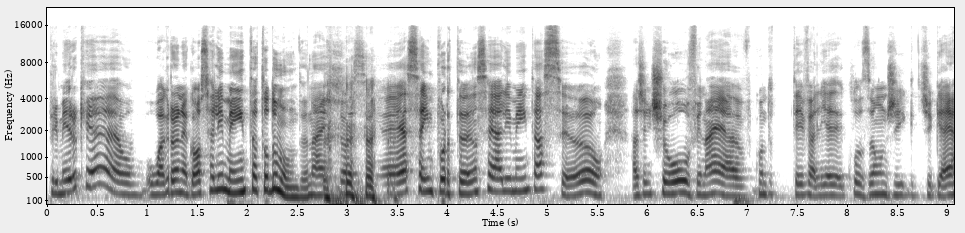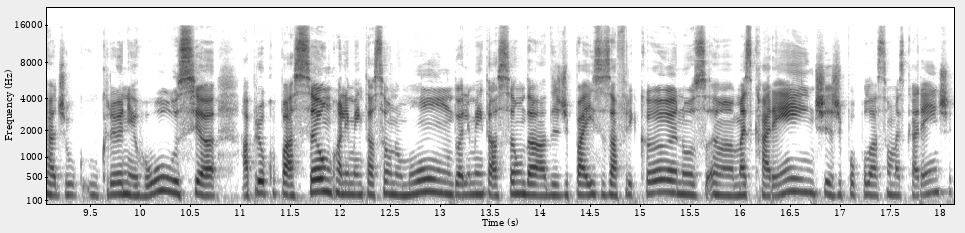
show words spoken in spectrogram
primeiro que é, o, o, agronegócio alimenta todo mundo, né? Então, assim, essa importância é a alimentação. A gente ouve, né, quando teve ali a eclosão de, de guerra de Ucrânia e Rússia, a preocupação com a alimentação no mundo, a alimentação da, de, de países africanos uh, mais carentes, de população mais carente,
